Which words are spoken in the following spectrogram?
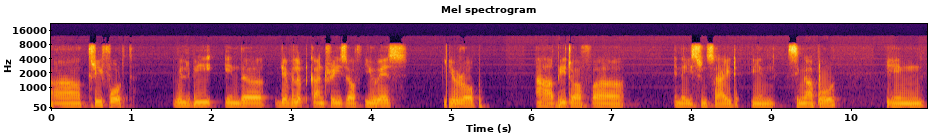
uh, three-fourth will be in the developed countries of us europe a bit of uh, in the eastern side in singapore in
